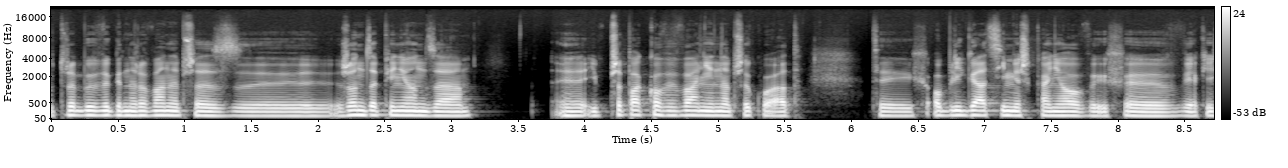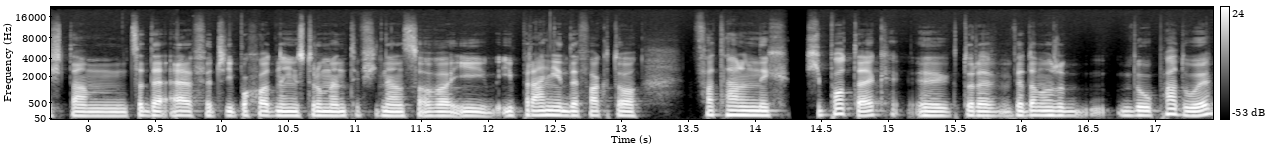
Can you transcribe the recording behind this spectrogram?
które były wygenerowane przez y, rządze pieniądza y, i przepakowywanie na przykład tych obligacji mieszkaniowych y, w jakieś tam CDF-y, czyli pochodne instrumenty finansowe i, i pranie de facto fatalnych hipotek, y, które wiadomo, że by upadły,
